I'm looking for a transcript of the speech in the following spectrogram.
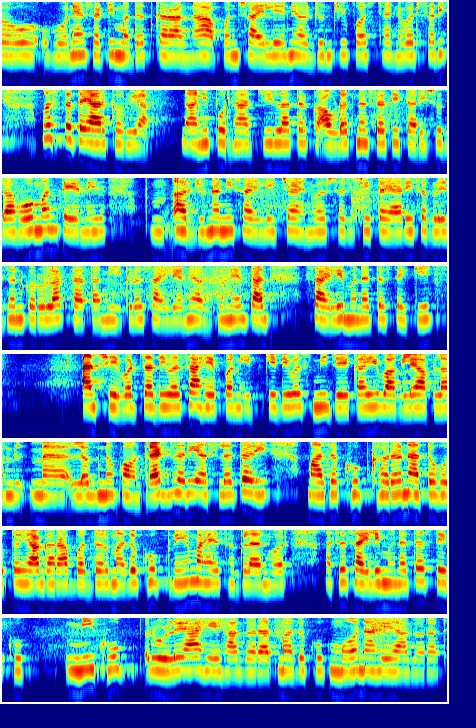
होण्यासाठी मदत कराल ना. आपण सायली आणि अर्जुनची फर्स्ट ॲनिव्हर्सरी मस्त तयार करूया. आणि पूर्णाजीला तर आवडत नसतं ती तरीसुद्धा. हो म्हणते आणि अर्जुन आणि सायलीच्या ॲनिव्हर्सरीची तयारी सगळीजण करू लागतात आणि इकडं सायली आणि अर्जुन येतात. सायली म्हणत असते की आज शेवटचा दिवस आहे पण इतके दिवस मी जे काही वागले आपला मॅ लग्न कॉन्ट्रॅक्ट जरी असलं तरी माझं खूप खरं नातं होतं ह्या घराबद्दल. माझं खूप प्रेम आहे सगळ्यांवर. असं सायली म्हणत असते. खूप मी खूप रुळले आहे ह्या घरात. माझं खूप मन आहे ह्या घरात.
